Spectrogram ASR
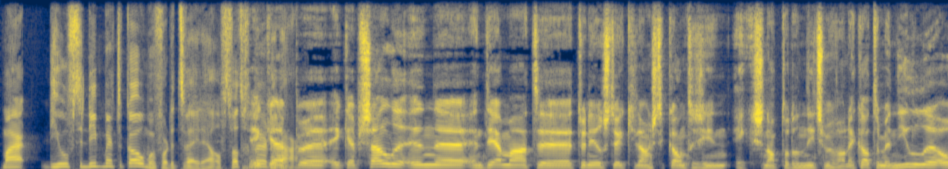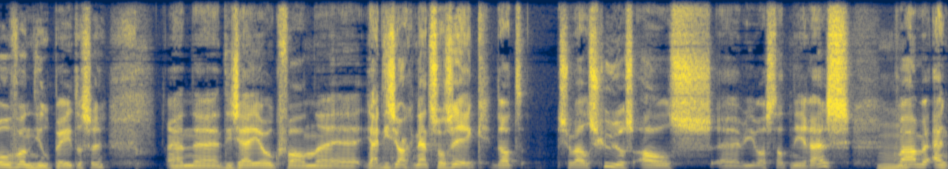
Maar die hoefde niet meer te komen voor de tweede helft. Wat Ik gebeurde heb, daar? eh, ik heb zelden een, eh, een dermate toneelstukje langs de kant gezien. Ik snapte er niets meer van. Ik had er met Niel eh, over, Niel Petersen. En die zei ook van, ja, die zag net zoals ik dat zowel Schuurs als, eh, wie was dat, Neres, Mhm. kwamen, en,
